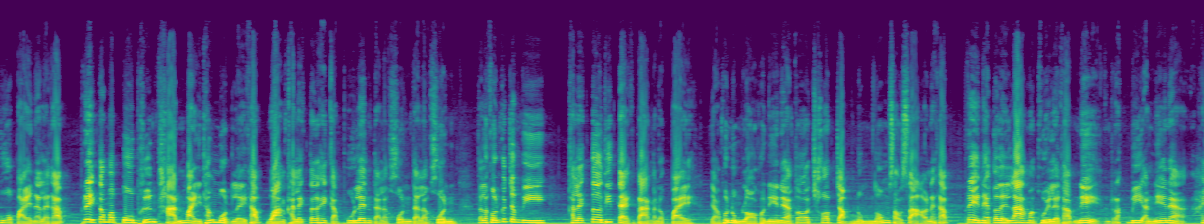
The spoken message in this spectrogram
ทั่วๆ ไปนั่นแหละครับพระเอกต้องมาปูพื้นฐานใหม่ทั้งหมดเลยครับ วางคาแรคเตอร์ให้กับผู้เล่นแต่ละคนแต่ละคน แต่ละคนก็จะมี คาแรคเตอร์ที่แตกต่างกันออกไป อย่างผู้หนุ่มหล่อคนนี้เนี่ยก็ชอบจับหนุ่มน้มสาวๆนะครับพระเอกเนี่ยก็เลยลากมาคุยเลยครับนี่รักบี้อันนี้เนี่ยให้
